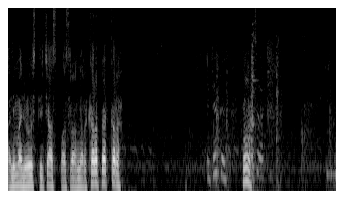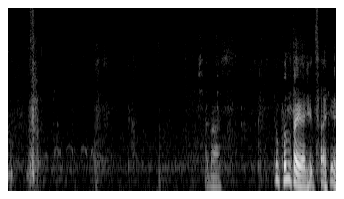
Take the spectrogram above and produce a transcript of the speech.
आणि मानवी वस्तीच्या आसपास राहणारा. करा पॅक करा. हो. शाबास. तू फुल तयारीच आहे?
